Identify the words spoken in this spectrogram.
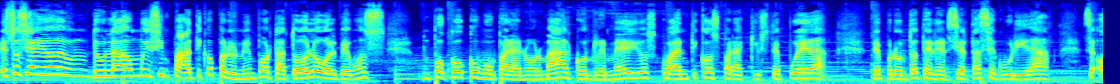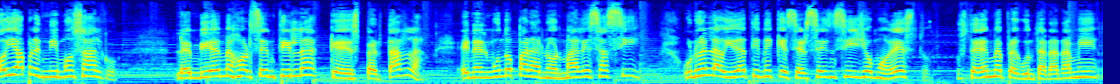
Esto se ha ido de un, de un lado muy simpático, pero no importa, todo lo volvemos un poco como paranormal, con remedios cuánticos para que usted pueda de pronto tener cierta seguridad. Hoy aprendimos algo. La envidia es mejor sentirla que despertarla. En el mundo paranormal es así. Uno en la vida tiene que ser sencillo, modesto. Ustedes me preguntarán a mí,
